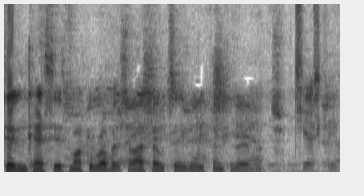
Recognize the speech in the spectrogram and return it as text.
Kugan Cassius, Michael Roberts, IFL TV. Thank you very much. Cheers, Craig.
